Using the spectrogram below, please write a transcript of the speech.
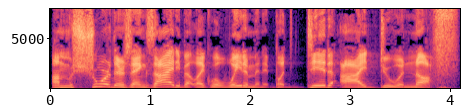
I'm sure there's anxiety about like, well, wait a minute, but did I do enough?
